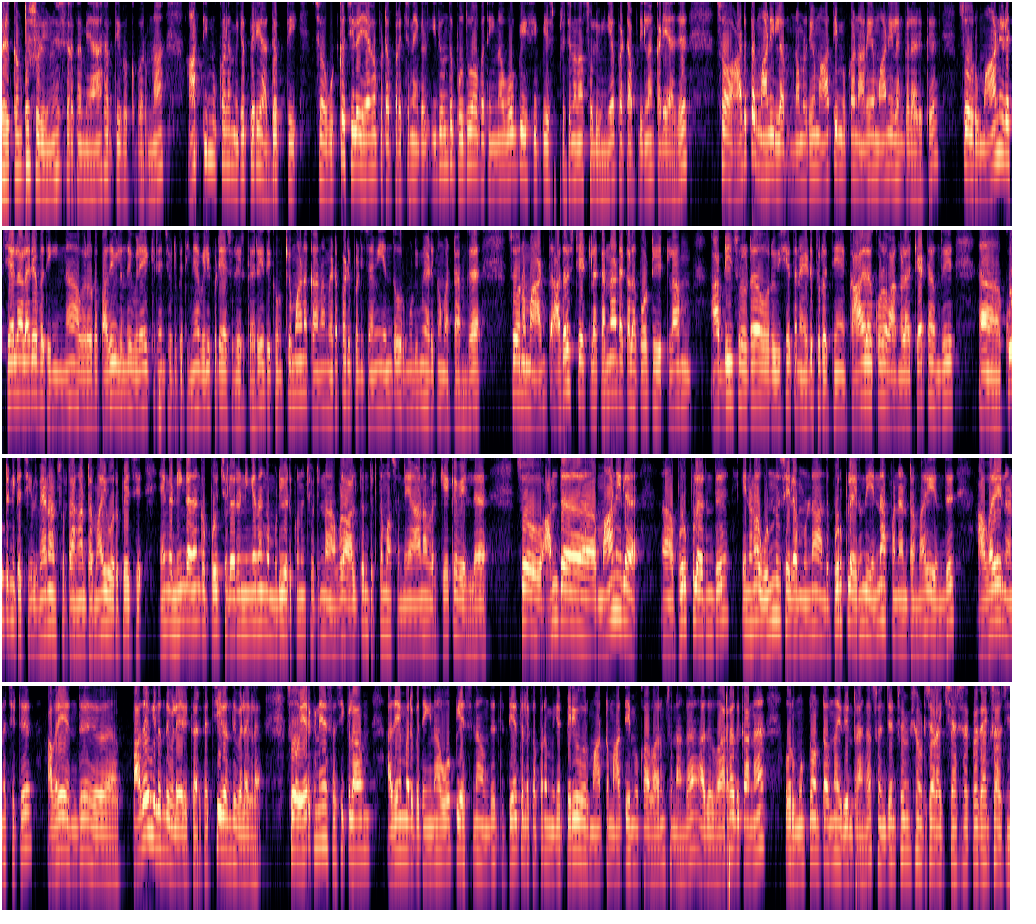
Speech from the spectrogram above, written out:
Welcome to studio news இருக்கம் யாரை பற்றி பார்க்க போகிறோம்னா அதிமுகவில் மிகப்பெரிய அதிருப்தி. ஸோ உட்கட்சியில் ஏகப்பட்ட பிரச்சனைகள். இது வந்து பொதுவாக பார்த்திங்கன்னா ஓபிஎஸ்சிபிஎஸ் பிரச்சனை தான் சொல்லுவீங்க பட் அப்படிலாம் கிடையாது. ஸோ அடுத்த மாநிலம் நம்மளுக்கு அதிமுக நிறைய மாநிலங்கள் இருக்குது ஸோ ஒரு மாநில செயலாளரே பார்த்திங்கன்னா அவரோட பதவியிலேருந்து விலகிக்கிறேன்னு சொல்லிட்டு பார்த்தீங்கன்னா வெளிப்படையாக சொல்லியிருக்காரு. இதுக்கு முக்கியமான காரணம் எடப்பாடி பழனிசாமி எந்த ஒரு முடிவுமே எடுக்க மாட்டாங்க ஸோ நம்ம அடுத்த அதர் ஸ்டேட்டில் கர்நாடகாவில் போட்டியிடலாம் அப்படின்னு சொல்கிற ஒரு விஷயத்தை நான் எடுத்துருத்தேன். காதில் கூட வாங்கலை. கேட்டால் வந்து கூட்டணி கட்சிகள் வேணாம்னு சொல்கிறாங்கன்ற மாதிரி ஒரு பேச்சு. எங்க நீங்கள் தாங்க பொதுச்செயலர் நீங்கள் தாங்க முடிவு எடுக்கணும்னு சொல்லிட்டு நான் அவ்வளோ அழுத்தம் திருத்தமாக சொன்னேன். ஆனால் அவர் கேட்கவே இல்லை. ஸோ அந்த மாநில பொறுப்பில் இருந்து என்னால் ஒன்றும் செய்ய முடியல அந்த பொறுப்பில் இருந்து என்ன பண்ணன்ற மாதிரி வந்து அவரே நினச்சிட்டு அவரே வந்து பதவியிலேருந்து விலகிருக்கார் கட்சியிலேருந்து விலகலை. ஸோ ஏற்கனவே சசிகலாம் அதே மாதிரி பார்த்தீங்கன்னா ஓபிஎஸ்லாம் வந்து இந்த தேர்தலுக்கு அப்புறம் மிகப்பெரிய ஒரு மாற்றம் அதிமுக வரும்னு சொன்னாங்க. அது வர்றதுக்கான ஒரு முன்னோட்டம் தான் இதுன்றாங்க. ஸோ இந்த இன்ஃபர்மேஷன் முடிச்சா லைக் ஷேர் தேங்க்ஸ் ஆச்சு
